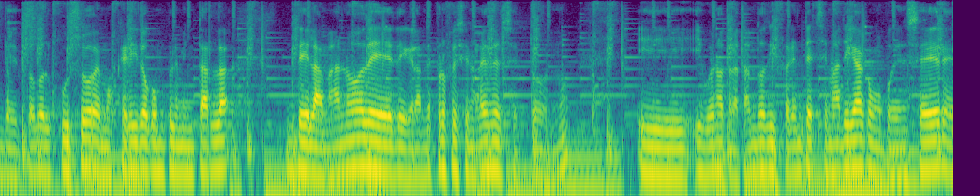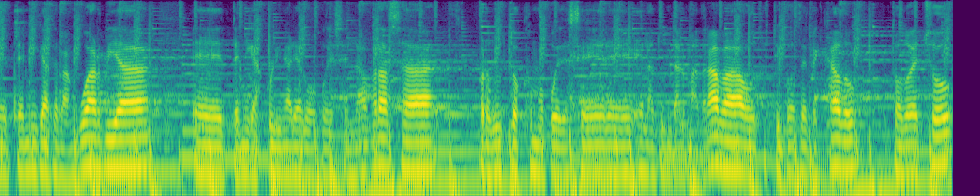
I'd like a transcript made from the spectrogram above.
de todo el curso, hemos querido complementarla de la mano de, de grandes profesionales del sector. ¿no? Y, bueno, tratando diferentes temáticas como pueden ser eh, técnicas de vanguardia, eh, técnicas culinarias como pueden ser las brasas, productos como puede ser eh, el atún de almadraba, otros tipos de pescado, todo esto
